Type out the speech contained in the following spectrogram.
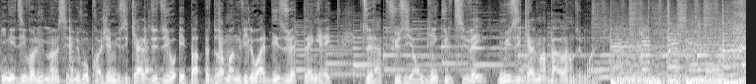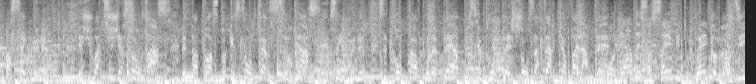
Inédit Volume 1, c'est le nouveau projet musical du duo hip-hop Drummondvillois Désuète plein gré. Du rap fusion bien cultivé, musicalement parlant du moins. En 5 minutes, les choix de sujets sont vastes. Le temps passe, pas question de faire sur place. 5 minutes, c'est trop de temps pour le perdre. Parce qu'il y a trop de belles choses à faire qui en valent la peine. Pour garder ça simple et tout plein comme Gandhi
